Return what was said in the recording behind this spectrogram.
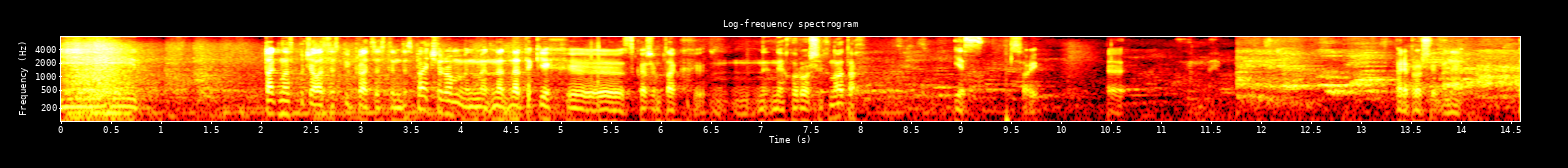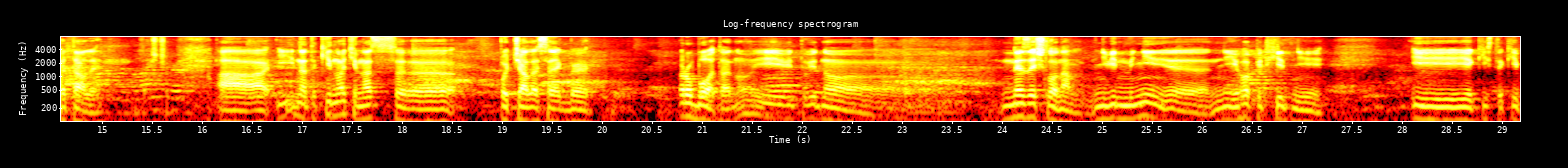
І так у нас почалася співпраця з тим диспетчером на, на таких, е, скажімо так, нехороших нотах. Yes, sorry. Е, Перепрошую, мене питали дещо. І на такій ноті в нас е, почалася якби робота. Ну і відповідно не зайшло нам ні він мені, е, ні його підхід, ні. І якісь такі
